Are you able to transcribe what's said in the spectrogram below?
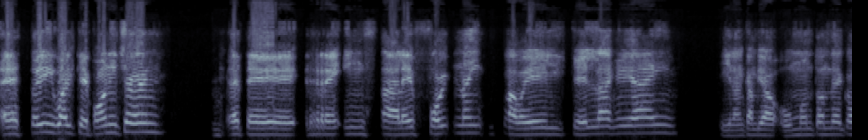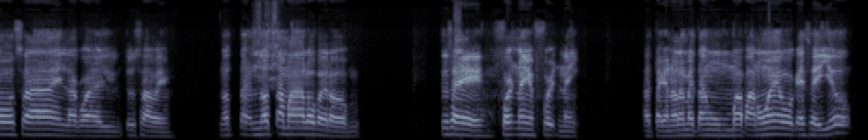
Estoy igual que Punisher, este, reinstalé Fortnite para ver qué es la que hay y le han cambiado un montón de cosas en la cual, tú sabes, no está, no está malo, pero tú sabes, Fortnite es Fortnite. Hasta que no le metan un mapa nuevo, qué sé yo.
